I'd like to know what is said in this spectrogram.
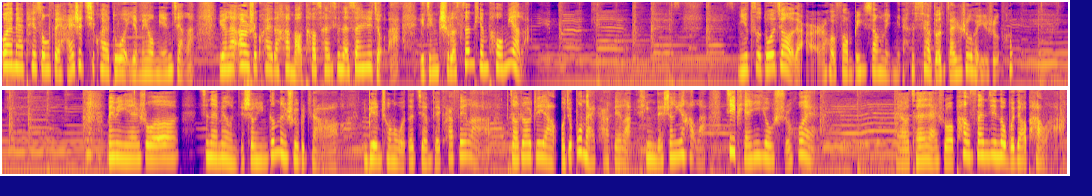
外卖配送费还是七块多，也没有免减了。原来二十块的汉堡套餐现在三十九啦，已经吃了三天泡面了。你一次多叫点儿，然后放冰箱里面，下顿再热一热。”妹妹妍说：“现在没有你的声音，根本睡不着。你变成了我的减肥咖啡了。早知道这样，我就不买咖啡了，听你的声音好了，既便宜又实惠。”还有彩彩说胖三斤都不叫胖了啊！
